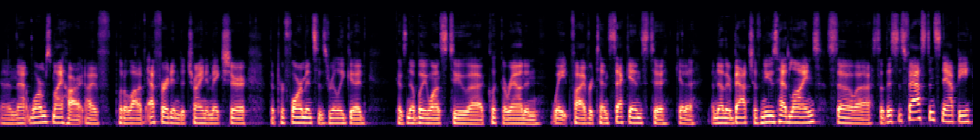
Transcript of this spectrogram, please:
and that warms my heart. I've put a lot of effort into trying to make sure the performance is really good because nobody wants to uh, click around and wait five or ten seconds to get a, another batch of news headlines. So uh, so this is fast and snappy,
